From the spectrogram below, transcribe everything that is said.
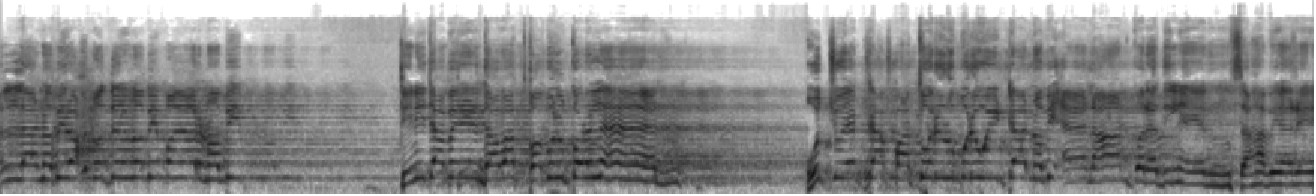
আল্লাহ নবী, রহমতের নবী, মায়ার নবী, তিনি জাবেরের দাওয়াত কবুল করলেন। উঁচু একটা পাথরের উপরে ওইটা নবী এলান করে দিলেন, সাহাবিরা রে,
